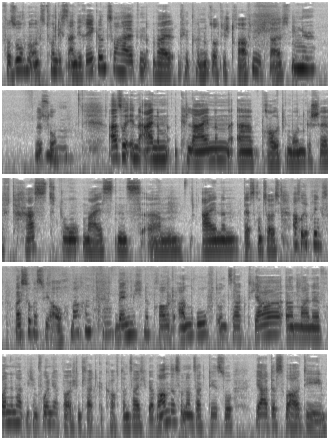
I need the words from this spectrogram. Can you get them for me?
versuchen uns tunlichst an die Regeln zu halten, weil wir können uns auch die Strafen nicht leisten. Nö. Ist so. Also in einem kleinen äh, Brautmohngeschäft hast du meistens ähm, einen besseren Service. Ach übrigens, weißt du, was wir auch machen? Wenn mich eine Braut anruft und sagt, ja, äh, meine Freundin hat mich empfohlen, die hat bei euch ein Kleid gekauft, dann sage ich, wer war denn das? Und dann sagt die so, ja, das war die,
